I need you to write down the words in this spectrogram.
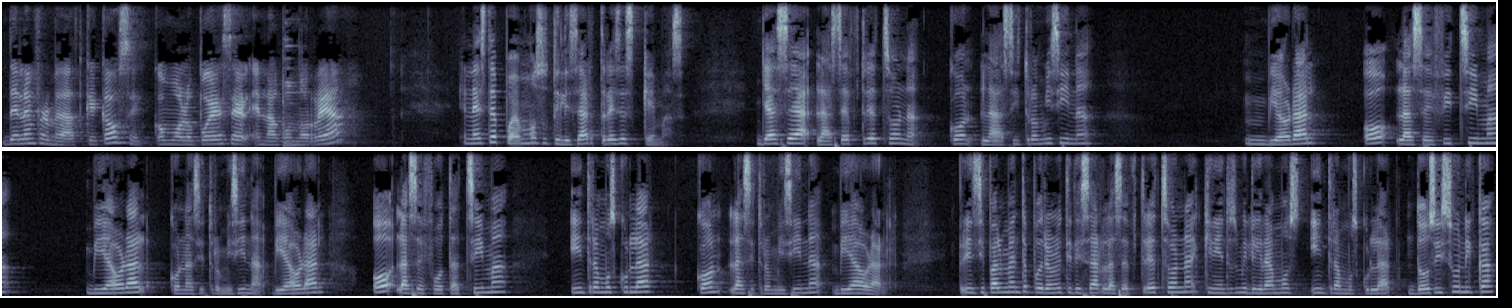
de la enfermedad que cause, como lo puede ser en la gonorrea. En este podemos utilizar tres esquemas, ya sea la ceftriaxona con la citromicina vía oral o la cefixima vía oral con la citromicina vía oral o la cefotaxima intramuscular con la citromicina vía oral. Principalmente podrían utilizar la ceftriaxona 500 miligramos intramuscular dosis única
